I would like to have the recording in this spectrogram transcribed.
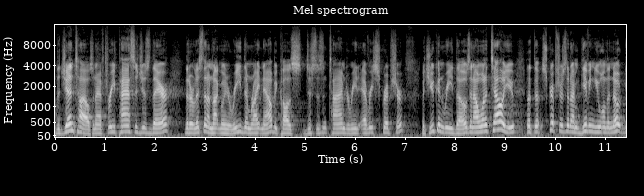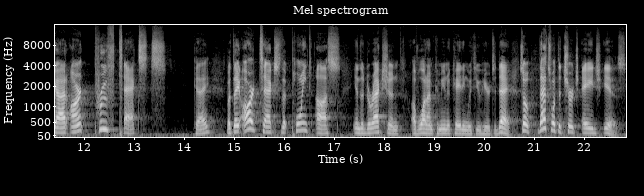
the Gentiles. And I have three passages there that are listed. I'm not going to read them right now because just isn't time to read every scripture, but you can read those. And I want to tell you that the scriptures that I'm giving you on the note guide aren't proof texts, okay? But they are texts that point us in the direction of what I'm communicating with you here today. So that's what the church age is.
